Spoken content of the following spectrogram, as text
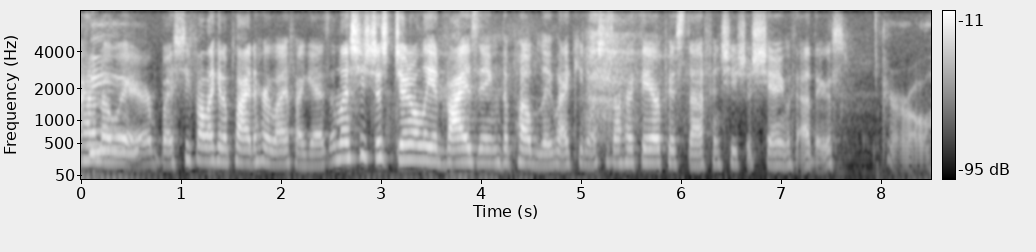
I don't know where, but she felt like it applied to her life, I guess. Unless she's just generally advising the public, like you know, she's on her therapist stuff and she's just sharing with others. Girl.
